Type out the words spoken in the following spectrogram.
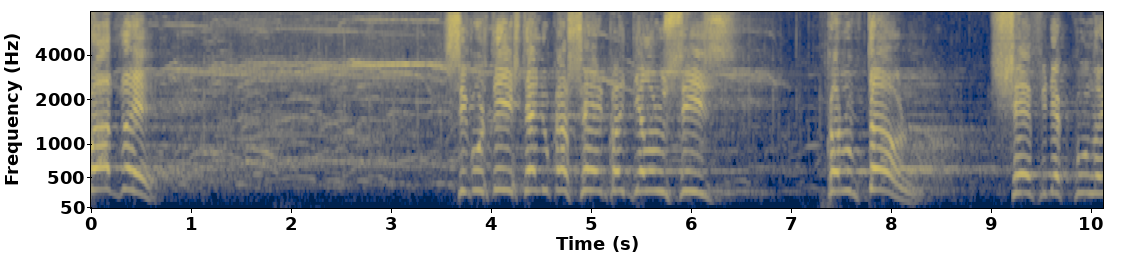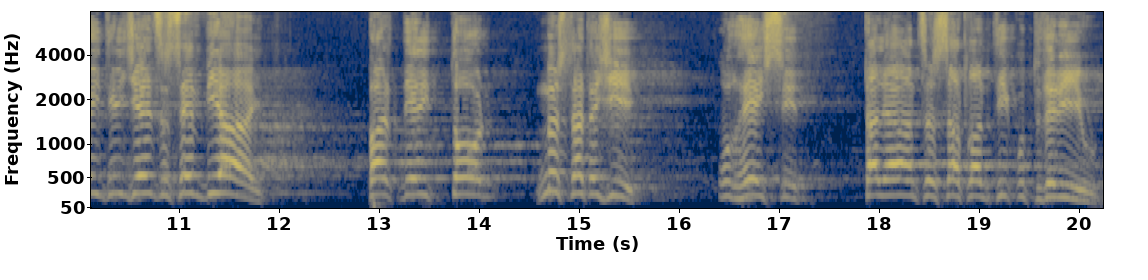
pa atdhe, sikur të ishte Lukashenko i Bjellorusisë, korrupton shefin e kundërinteligjencës së FBI-së, partnerit tonë më strategjik, udhëheqësit të Aleancës së Atlantikut të Veriut,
